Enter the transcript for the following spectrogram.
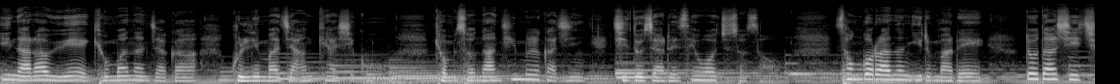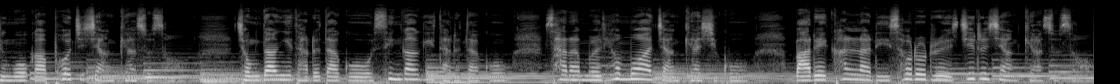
이 나라 위에 교만한 자가 군림하지 않게 하시고 겸손한 힘을 가진 지도자를 세워주소서. 선거라는 이름 아래 또다시 증오가 퍼지지 않게 하소서. 정당이 다르다고 생각이 다르다고 사람을 혐오하지 않게 하시고 말의 칼날이 서로를 찌르지 않게 하소서.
